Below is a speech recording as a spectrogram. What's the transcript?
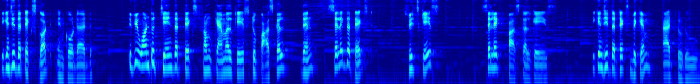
You can see the text got encoded. If you want to change the text from camel case to Pascal, then select the text switch case, select Pascal case. You can see the text became add to do.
